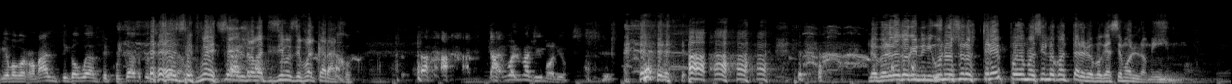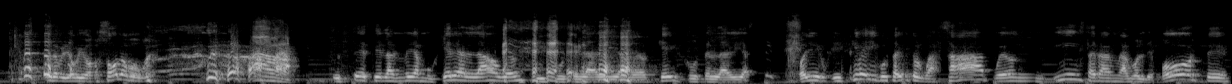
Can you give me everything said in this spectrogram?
Qué poco romántico, weón, te escuchaste. se fue, el romanticismo se fue al carajo. Cagó el matrimonio. lo peor es que ninguno de nosotros tres podemos decir lo contrario porque hacemos lo mismo. Pero yo vivo solo, weón. Ah, bueno. Ustedes tienen las medias mujeres al lado, weón. Qué injusto en la vida, weón. Qué injusto en la vida. Oye, ¿y qué veis, Gustavito? ¿El WhatsApp, weón? Instagram, algo el deporte,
